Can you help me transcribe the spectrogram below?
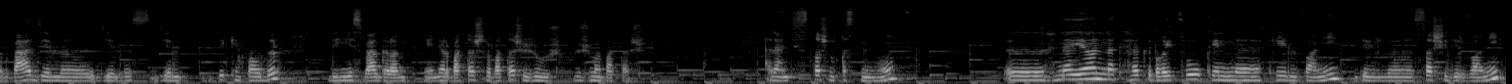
أربعة ديال ديال ديال ال baking powder اللي هي سبعة غرام يعني 14 14 جوج جوج من 14 أنا عندي 16 نقصت منهم. هنايا النكهات اللي بغيتو كاين كاين ال vanille ديال ال sachet ديال ال vanille.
